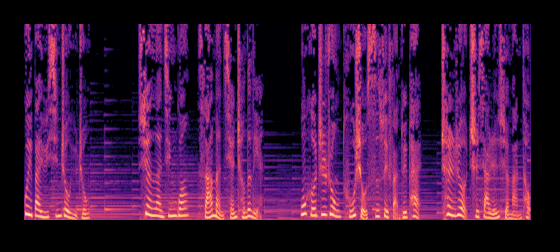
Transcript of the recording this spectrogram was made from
跪拜于新咒语中，绚烂金光洒满虔诚的脸。乌合之众徒手撕碎反对派，趁热吃下人血馒头。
